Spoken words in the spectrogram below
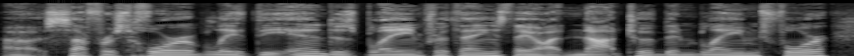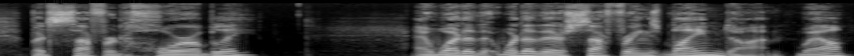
uh, suffers horribly at the end, is blamed for things they ought not to have been blamed for, but suffered horribly. And what are, the, what are their sufferings blamed on? Well,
